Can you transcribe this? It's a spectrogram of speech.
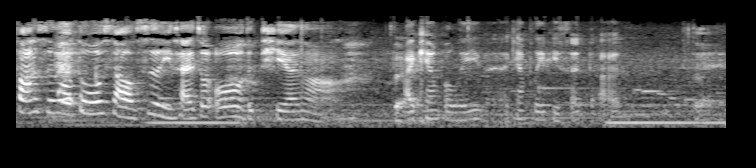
发生了多少次你才做？哦，我的天啊！对，I can't believe it. I can't believe he said that. 对，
